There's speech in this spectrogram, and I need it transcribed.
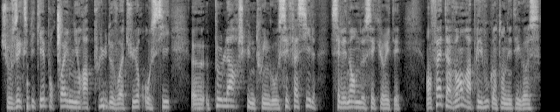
Je vais vous expliquer pourquoi il n'y aura plus de voitures aussi euh, peu larges qu'une Twingo. C'est facile, c'est les normes de sécurité. En fait, avant, rappelez-vous, quand on était gosse,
